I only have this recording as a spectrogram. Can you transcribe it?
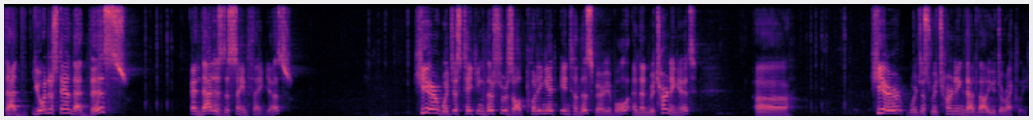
that you understand that this and that is the same thing. Yes. Here we're just taking this result, putting it into this variable, and then returning it. Uh, here we're just returning that value directly.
